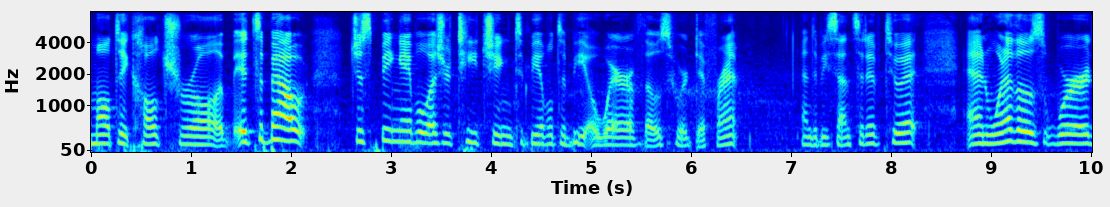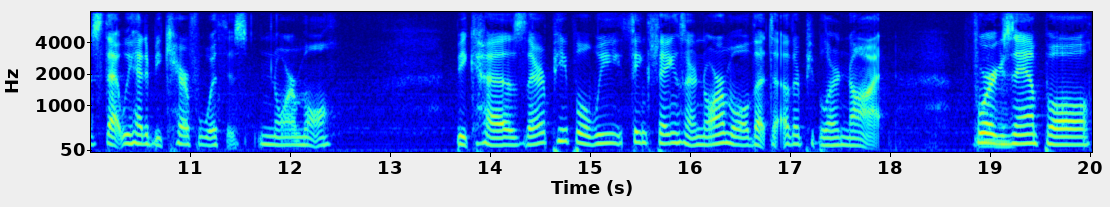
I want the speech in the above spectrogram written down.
multicultural. It's about just being able, as you're teaching, to be able to be aware of those who are different and to be sensitive to it. And one of those words that we had to be careful with is normal. Because there are people, we think things are normal that to other people are not. For mm. example,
